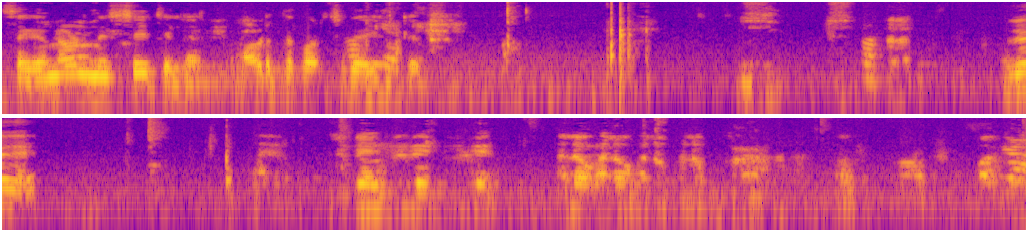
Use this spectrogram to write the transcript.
സെക്കൻഡ് റൗണ്ട് നിശ്ചയിച്ചില്ല അവിടുത്തെ കുറച്ച് കഴിഞ്ഞിട്ട് ഹലോ ഹലോ ഹലോ ഹലോ.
